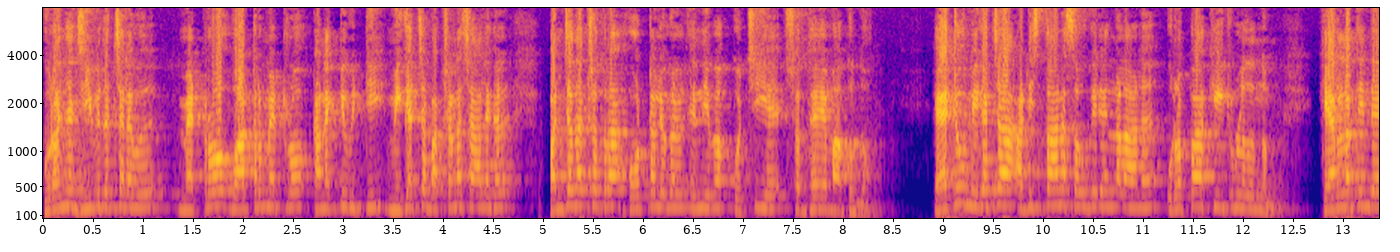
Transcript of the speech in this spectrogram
കുറഞ്ഞ ജീവിത ചെലവ് മെട്രോ വാട്ടർ മെട്രോ കണക്ടിവിറ്റി മികച്ച ഭക്ഷണശാലകൾ പഞ്ചനക്ഷത്ര ഹോട്ടലുകൾ എന്നിവ കൊച്ചിയെ ശ്രദ്ധേയമാക്കുന്നു. ഏറ്റവും മികച്ച അടിസ്ഥാന സൗകര്യങ്ങളാണ് ഉറപ്പാക്കിയിട്ടുള്ളതെന്നും കേരളത്തിന്റെ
